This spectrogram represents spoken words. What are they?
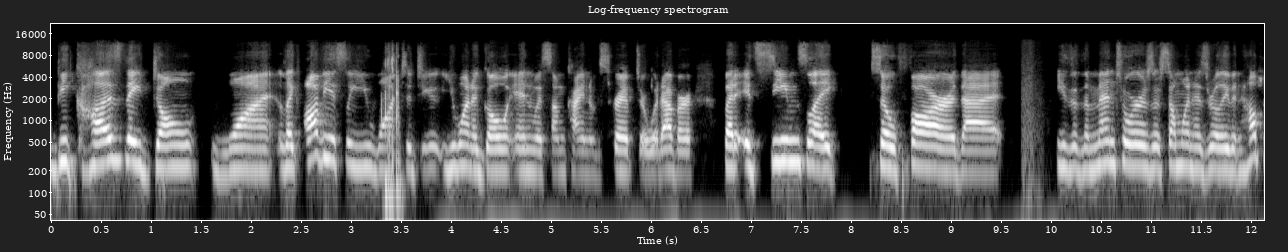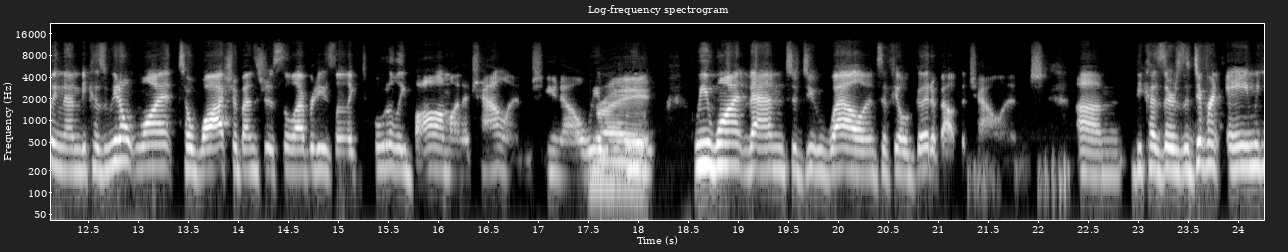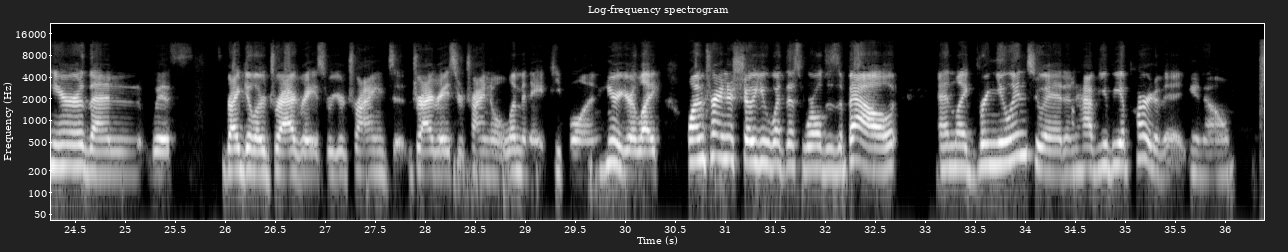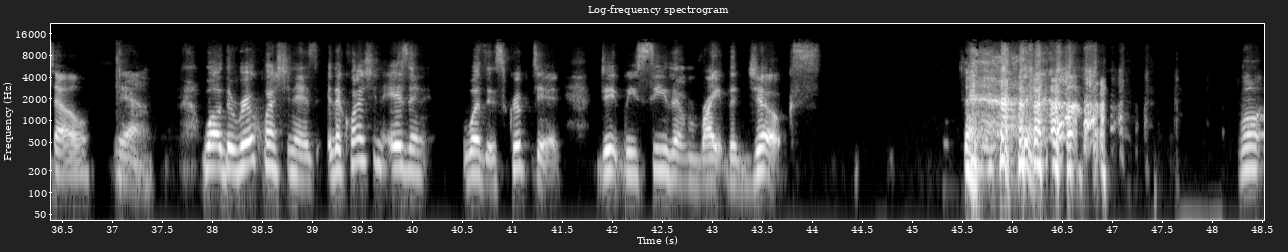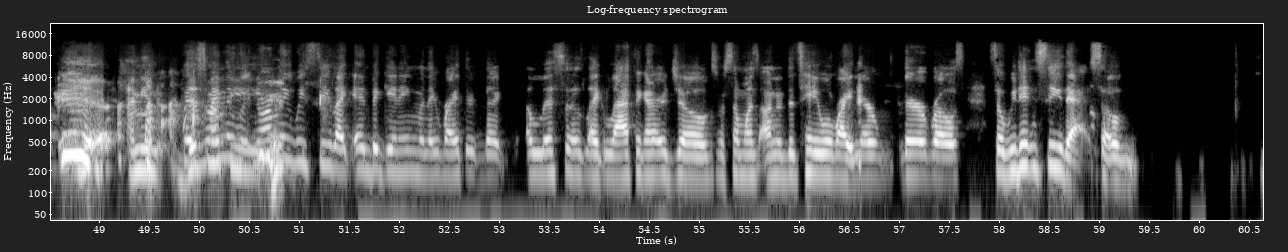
because they don't want like obviously you want to do you want to go in with some kind of script or whatever but it seems like so far that either the mentors or someone has really been helping them because we don't want to watch a bunch of celebrities like totally bomb on a challenge you know we Right. we, we want them to do well and to feel good about the challenge um, because there's a different aim here than with regular drag race where you're trying to drag race you're trying to eliminate people and here you're like well i'm trying to show you what this world is about and like bring you into it and have you be a part of it you know so Yeah. Well, the real question is the question isn't was it scripted? Did we see them write the jokes? Well, I mean, this might normally, be. we, normally we see like in beginning when they write their like Alyssa's like laughing at her jokes or someone's under the table writing their their roast. So we didn't see that. So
